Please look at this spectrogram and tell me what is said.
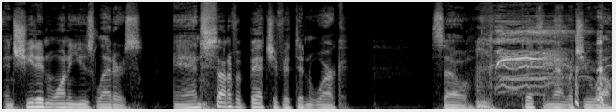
and she didn't want to use letters. And son of a bitch, if it didn't work. So take from that what you will.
